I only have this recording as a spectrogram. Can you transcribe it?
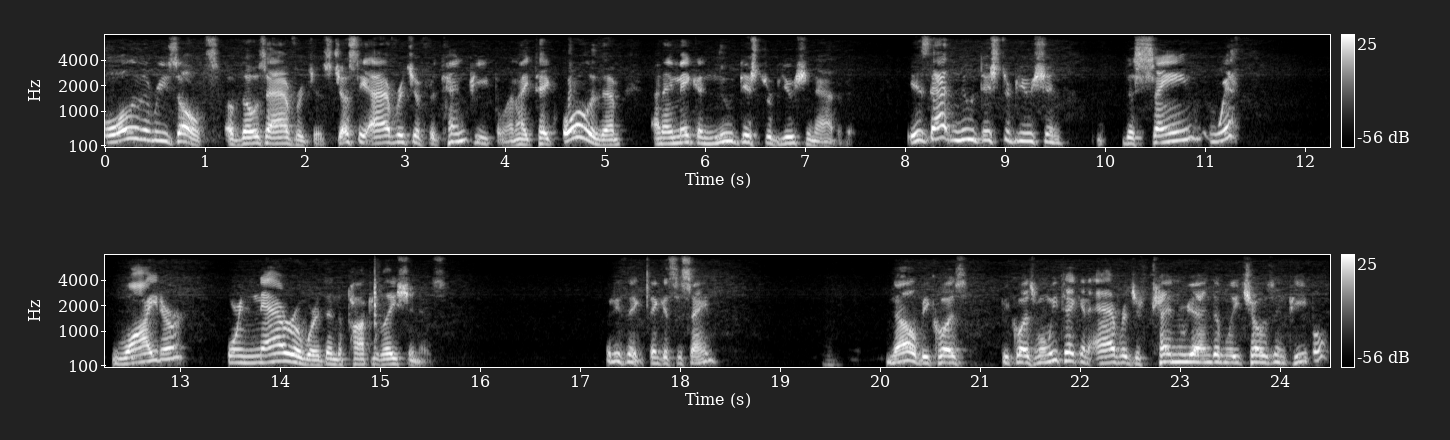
all of the results of those averages, just the average of for 10 people, and I take all of them and I make a new distribution out of it. Is that new distribution the same width, wider, or narrower than the population is? What do you think? Think it's the same? No, because because when we take an average of 10 randomly chosen people,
